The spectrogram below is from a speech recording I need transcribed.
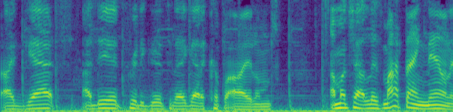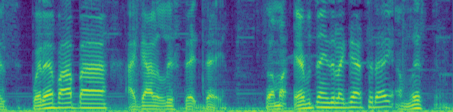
I got. I did pretty good today. I got a couple items. I'm gonna try to list my thing down is whatever I buy, I gotta list that day. So I'm everything that I got today, I'm listing.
